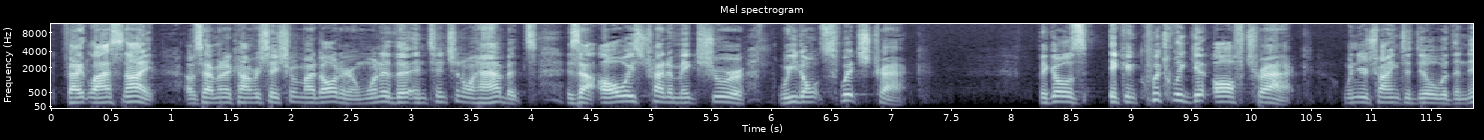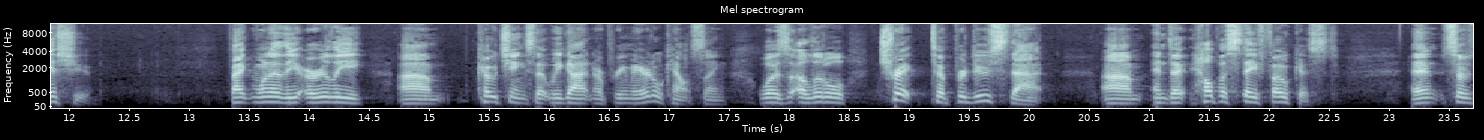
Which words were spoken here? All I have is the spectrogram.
In fact, last night, I was having a conversation with my daughter, and one of the intentional habits is I always try to make sure we don't switch track because it can quickly get off track when you're trying to deal with an issue. In fact, one of the early um, coachings that we got in our premarital counseling was a little trick to produce that um, and to help us stay focused. And so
